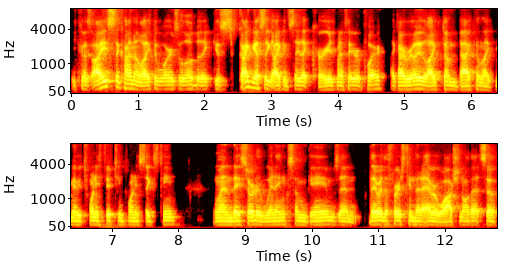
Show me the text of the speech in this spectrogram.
because I used to kind of like the Warriors a little bit. Like, 'cause I guess like I can say that Curry is my favorite player. Like, I really liked them back in like maybe 2015, 2016 when they started winning some games and they were the first team that I ever watched and all that. So,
